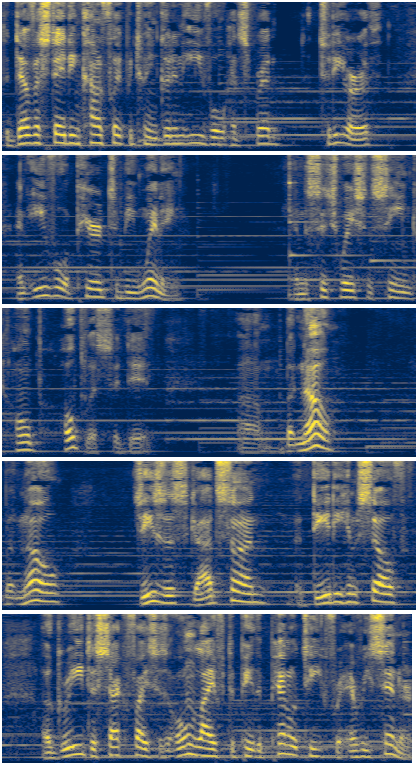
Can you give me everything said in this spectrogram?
The devastating conflict between good and evil had spread to the earth, and evil appeared to be winning. And the situation seemed hope, hopeless, it did. Um, but no, but no, Jesus, God's Son, a deity himself, agreed to sacrifice his own life to pay the penalty for every sinner,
